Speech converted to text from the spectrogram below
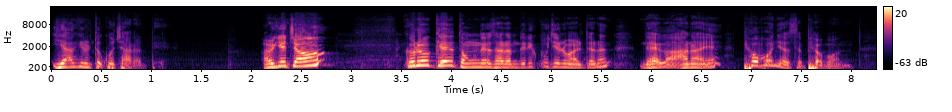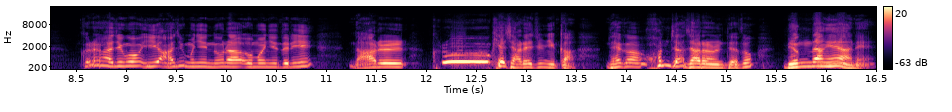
이야기를 듣고 자랐대. 알겠죠? 그렇게 동네 사람들이 꾸지람할 때는 내가 하나의 표본이었어, 표본. 그래가지고 이 아주머니, 누나, 어머니들이 나를 그렇게 잘해주니까 내가 혼자 잘하는데도 명랑해, 안 해?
